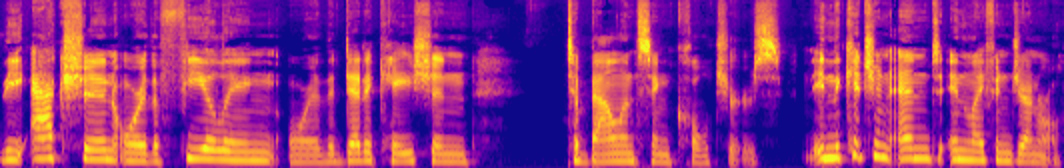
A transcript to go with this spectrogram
the action or the feeling or the dedication to balancing cultures in the kitchen and in life in general.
